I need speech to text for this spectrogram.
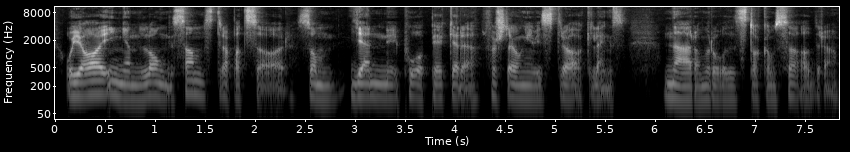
Och jag är ingen långsam strapatsör, som Jenny påpekade första gången vi strök längs närområdet Stockholm södra.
